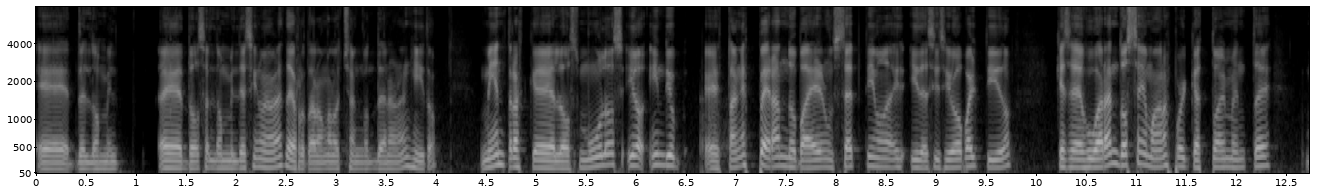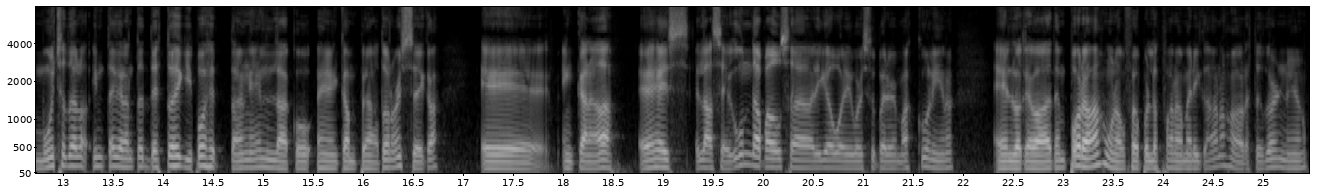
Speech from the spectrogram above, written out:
eh, del 2012 al 2019, derrotaron a los Changos de Naranjito. Mientras que los Mulos y los Indios están esperando para ir a un séptimo y decisivo partido que se jugará en dos semanas porque actualmente muchos de los integrantes de estos equipos están en, la, en el campeonato Norseca eh, en Canadá. Es la segunda pausa de la Liga Voleibol Superior Masculina en lo que va de temporada. Una fue por los Panamericanos, ahora este torneo.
